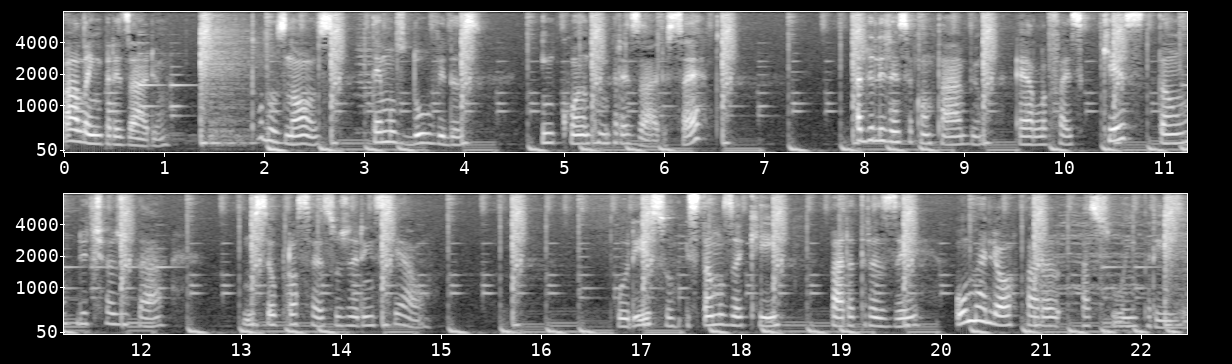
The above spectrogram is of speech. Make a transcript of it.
Fala, empresário. Todos nós temos dúvidas enquanto empresário, certo? A diligência contábil, ela faz questão de te ajudar no seu processo gerencial. Por isso, estamos aqui para trazer o melhor para a sua empresa.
